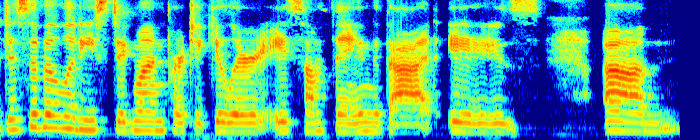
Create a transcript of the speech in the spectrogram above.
disability stigma in particular is something that is um,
